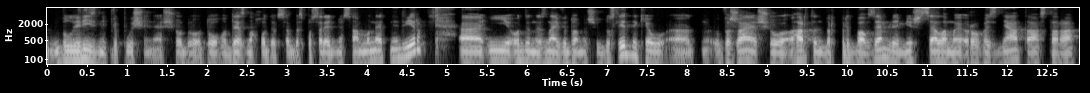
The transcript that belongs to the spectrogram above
були різні припущення щодо того, де знаходився безпосередньо сам монетний двір. Е, і один із найвідоміших дослідників вважає, що Гартенберг придбав землі між селами Рогозня та Стара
